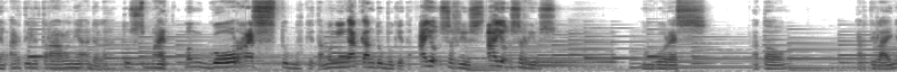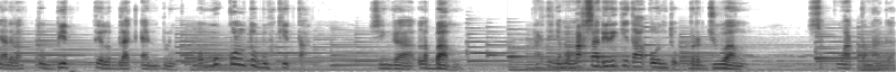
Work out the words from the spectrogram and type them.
yang arti literalnya adalah to smite, menggores tubuh kita, mengingatkan tubuh kita. Ayo serius, ayo serius. Menggores atau arti lainnya adalah to beat till black and blue, memukul tubuh kita sehingga lebam Artinya memaksa diri kita untuk berjuang sekuat tenaga,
